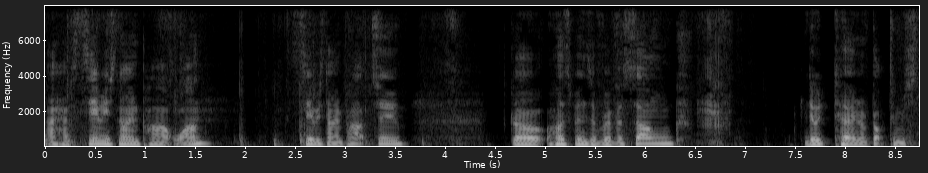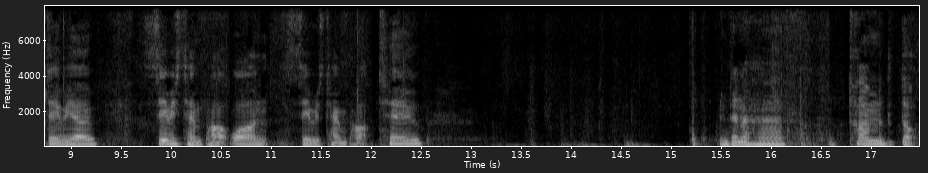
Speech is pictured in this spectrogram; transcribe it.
I have Series 9 Part 1, Series 9 Part 2, Go Husbands of River Song, The Return of Doctor Mysterio, Series 10 Part 1, Series 10 Part 2, and then I have Time of the Doc,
